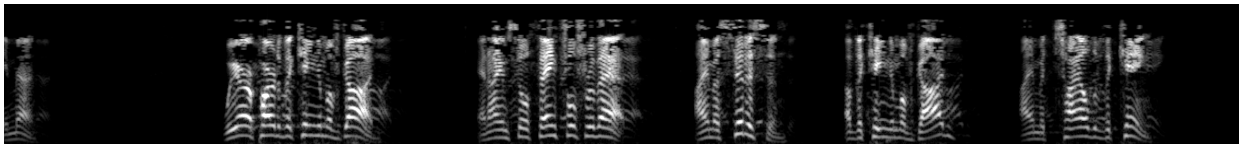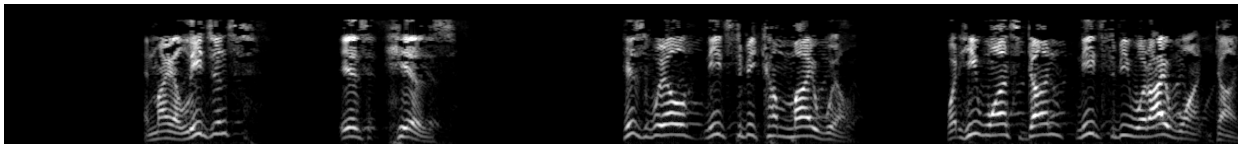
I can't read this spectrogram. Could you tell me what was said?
Amen. We are a part of the kingdom of God, and I am so thankful for that. I am a citizen of the kingdom of God. I am a child of the King. And my allegiance is His. His will needs to become my will. What He wants done needs to be what I want done.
